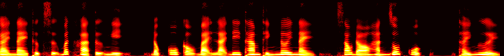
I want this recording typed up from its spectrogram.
Cài này thực sự bất khả tự nghị. Độc cô cầu bại lại đi tham thính nơi này. Sau đó hắn rốt cuộc, thấy người.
